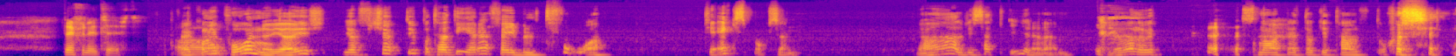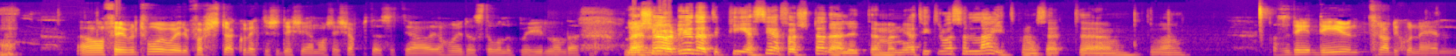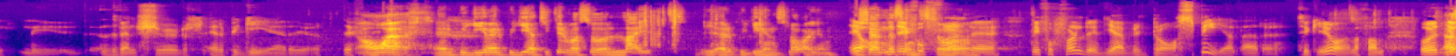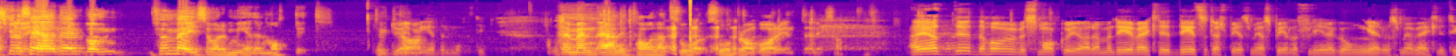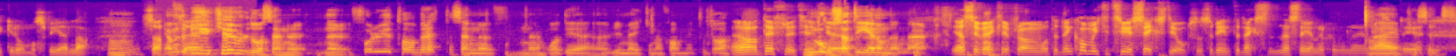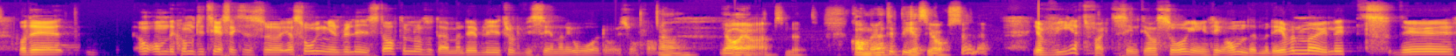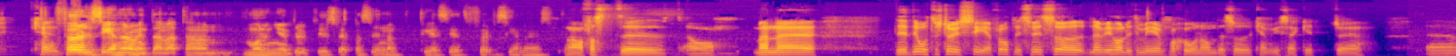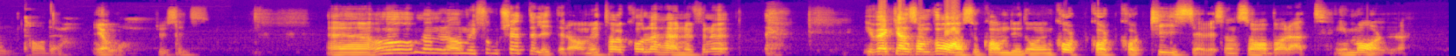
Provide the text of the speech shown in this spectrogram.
Definitivt. Jag kom ju på nu, jag, ju, jag köpte ju på Tradera Fable 2 till Xboxen. Jag har aldrig satt i den än. Det var nog snart ett och ett halvt år sedan. Ja, Fable 2 var ju det första Collector's Edition jag någonsin köpte, så att jag, jag har ju den stående på hyllan där. Men, jag körde ju det till PC första där lite, men jag tyckte det var så light på något sätt. Eh, Det var... Alltså det, det är ju en traditionell adventure RPG är det ju. Definitivt. Ja, RPG och RPG. Jag tycker det var så light i RPG-inslagen. Det Ja, kändes det är, inte så... fortfarande, det är fortfarande ett jävligt bra spel, är det, tycker jag i alla fall. Och Jag skulle säga det var... För mig så var det medelmåttigt. Tyckte är jag. medelmåttig. Nej men ärligt talat, så, så bra var det inte liksom. Ja, det, det har väl med smak att göra, men det är verkligen det är ett sånt där spel som jag har spelat flera gånger och som jag verkligen tycker om att spela. Så att, Ja men det blir eh, ju kul då sen. När, när, får du ju ta och berätta sen när, när HD-remaken har kommit. Och då Ja, definitivt. mosat igenom den där. Jag, jag ser verkligen fram emot det. Den kommer ju till 360 också, så det är inte nästa, nästa generation. Nej, det, precis. Och det, om det kommer till 360 så, jag såg ingen releasedatum eller något sånt där, men det blir ju troligtvis senare i år då i så fall. Ja. ja, ja, absolut. Kommer den till PC också eller? Jag vet faktiskt inte, jag såg ingenting om det, men det är väl möjligt. Det kan... Förr eller senare om inte annat. Han, Molyneux brukar ju släppa sina PC förr eller senare. Ja, fast, eh, ja. Men eh, det, det återstår ju att se. Förhoppningsvis så när vi har lite mer information om det så kan vi säkert eh, eh, ta det. Ja, precis. Uh, oh, men om vi fortsätter lite då. Om vi tar och kollar här nu. För nu... I veckan som var så kom det ju då en kort, kort, kort teaser som sa bara att imorgon,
